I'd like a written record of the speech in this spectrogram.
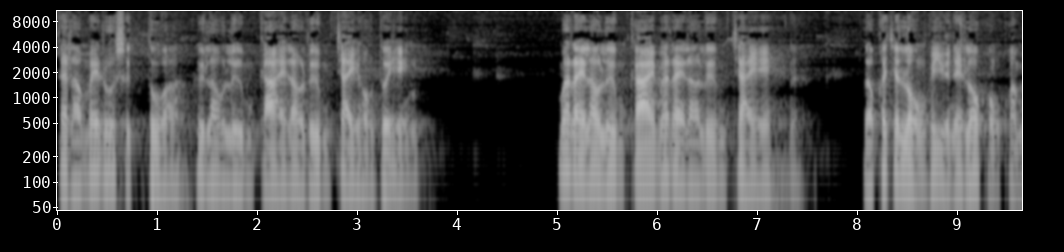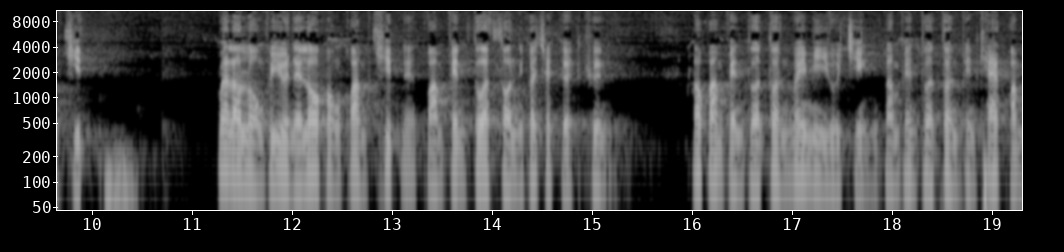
แต่เราไม่รู้สึกตัว คือเราลืมกายเราลืมใจของตัวเอง เมื่อไรเราลืมกาย เมื่อไรเราลืมใจนะเราก็จะหลงไปอยู่ในโลกของความคิด เมื่อเราหลงไปอยู่ในโลกของความคิดเนี่ยความเป็นตัวตนก็จะเกิดขึ้น เพราะความเป็นตัวตนไม่มีอยู่จริง ความเป็นตัวตนเป็นแค่ความ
